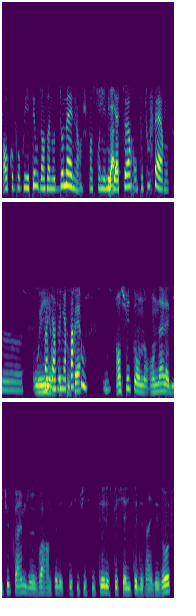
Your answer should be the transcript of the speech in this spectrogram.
en copropriété ou dans un autre domaine? Je pense qu'on est bah médiateur, on peut tout faire, on peut, intervenir partout. Ensuite, on, a l'habitude quand même de voir un peu les spécificités, les spécialités des uns et des autres.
